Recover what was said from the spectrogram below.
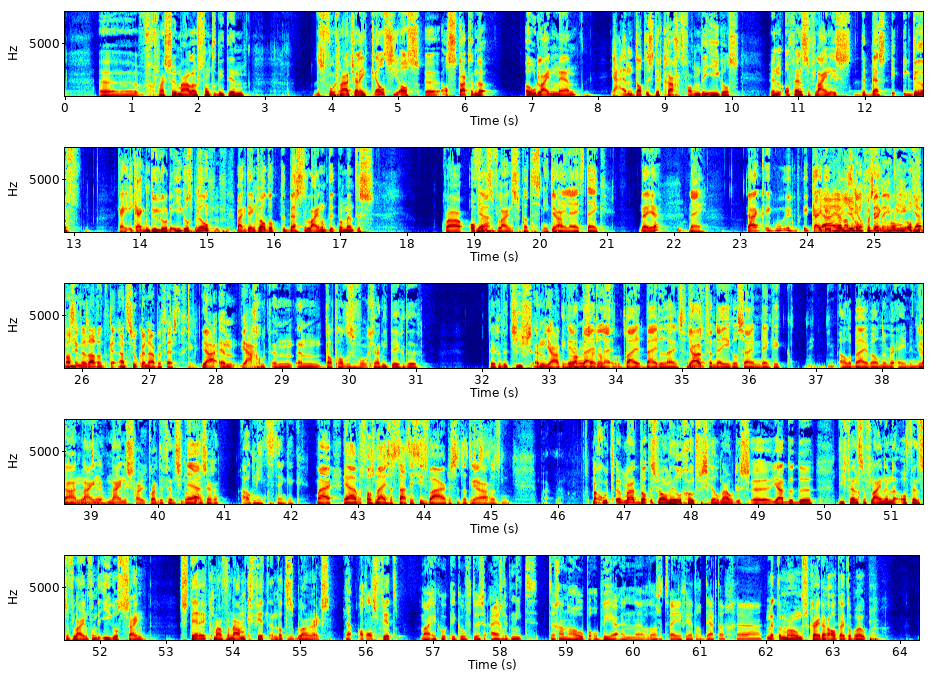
Eh, volgens mij Sumalo stond er niet in. Dus volgens mij had je alleen Kelsey als, eh, als startende O-line man. Ja, en dat is de kracht van de Eagles. Hun offensive line is de best. Ik, ik durf. Kijk, ik kijk natuurlijk door een Eagles bril. maar ik denk wel dat de beste line op dit moment is. Qua offensive lines. Dat is niet Ja. een hele hete. Nee, hè? Nee. Ja, ik, ik, ik, ik kijk Ja, even naar Jeroen voor. Of Jij het was niet- inderdaad aan het, aan het zoeken naar bevestiging. Ja, en ja, goed. En, en dat hadden ze vorig jaar niet tegen de, tegen de Chiefs. En ja, de belangen beide, zijn li- afgelopen. beide, beide lines van, Ja, de, van de Eagles zijn, denk ik, allebei wel nummer één in de Ja. Niners zou je qua defensie nog Ja. kunnen zeggen. Ook niet, denk ik. Maar ja, volgens mij is dat statistisch waar. Dus dat is, Ja. dat is niet. Maar, Maar goed, eh, maar dat is wel een heel groot verschil nou. Dus eh, ja, de, de defensive line en de offensive line van de Eagles zijn sterk, maar voornamelijk fit. En dat is het belangrijkste. Ja. Althans fit. Maar ik, ho- ik hoef dus eigenlijk niet te gaan hopen op weer een, eh, wat was het, 42-30? eh? Met de Mahomes kan je daar altijd op hopen.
